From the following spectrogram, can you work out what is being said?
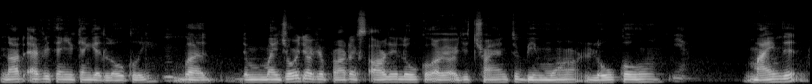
not everything you can get locally, Mm-hmm. but the majority of your products are they local, or are you trying to be more local Yeah. minded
